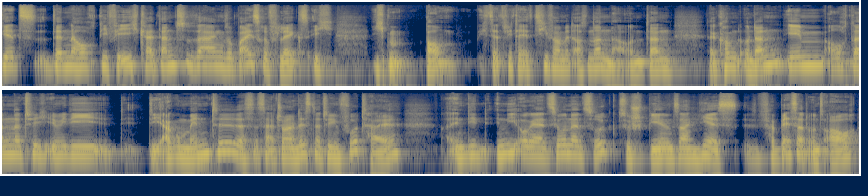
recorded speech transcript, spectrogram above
jetzt dann auch die Fähigkeit dann zu sagen, so Beißreflex, ich ich baue ich setze mich da jetzt tiefer mit auseinander. Und dann, da kommt, und dann eben auch dann natürlich irgendwie die, die Argumente, das ist als Journalist natürlich ein Vorteil, in die, in die Organisation dann zurückzuspielen und sagen, hier, es verbessert uns auch.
